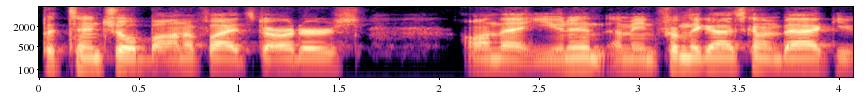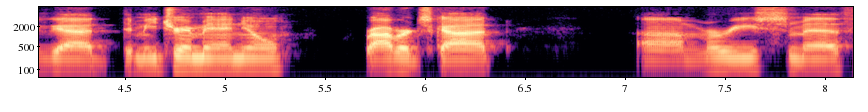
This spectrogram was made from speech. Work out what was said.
potential bona fide starters on that unit. I mean, from the guys coming back, you've got D'Mitri Emmanuel, Robert Scott, um, Maurice Smith,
